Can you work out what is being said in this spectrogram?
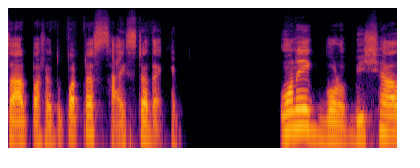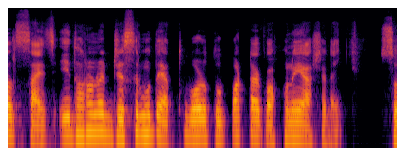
চার পাশে দোপাট্টার সাইজটা দেখেন। অনেক বড়, বিশাল সাইজ এই ধরনের ড্রেসের মধ্যে এত বড় দোপাট্টা কখনোই আসে নাই। সো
